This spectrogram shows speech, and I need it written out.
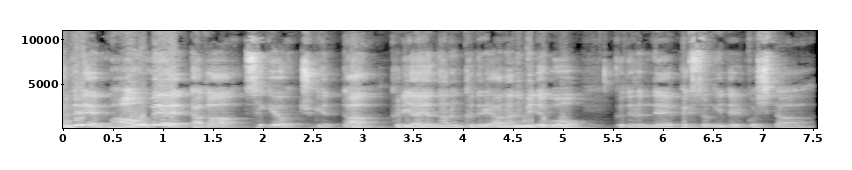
그들의 마음에다가 새겨주겠다. 그리하여 나는 그들의 하나님이 되고 그들은 내 백성이 될 것이다.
